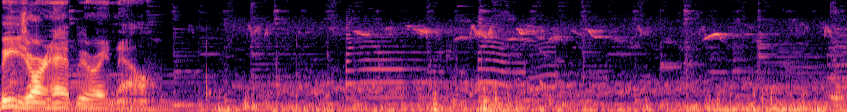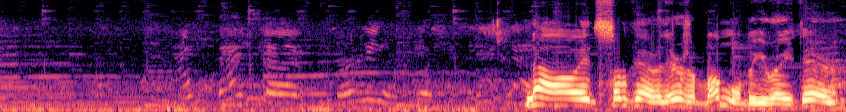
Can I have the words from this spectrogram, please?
bees aren't happy right now. No, it's some kind of, there's a bumblebee right there.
